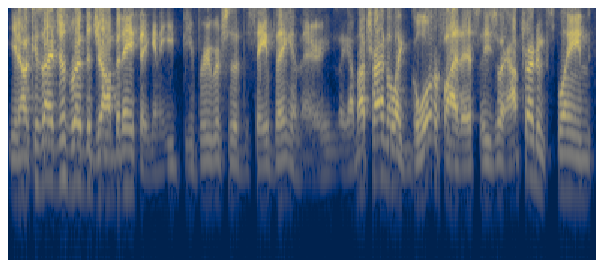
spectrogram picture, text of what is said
You know, because I just read the JonBenét thing, and he, he pretty much said the same thing in there. He's like, I'm not trying to like glorify this. He's like, I'm trying to explain,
